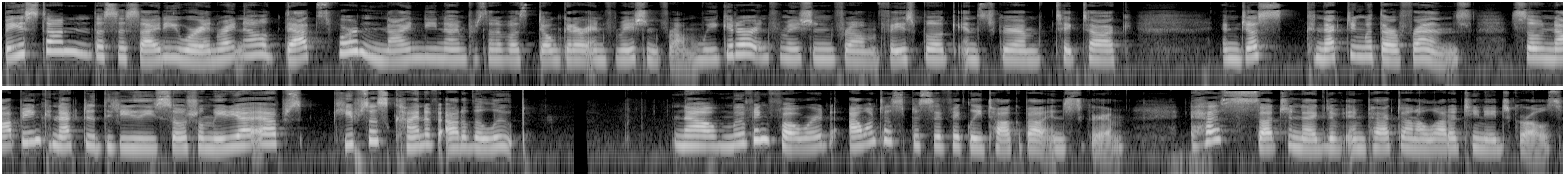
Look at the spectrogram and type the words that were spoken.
based on the society we're in right now, that's where 99% of us don't get our information from. We get our information from Facebook, Instagram, TikTok, and just connecting with our friends. So, not being connected to these social media apps keeps us kind of out of the loop. Now, moving forward, I want to specifically talk about Instagram. It has such a negative impact on a lot of teenage girls.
